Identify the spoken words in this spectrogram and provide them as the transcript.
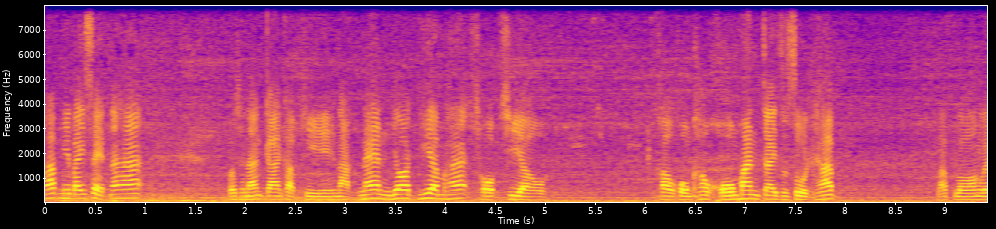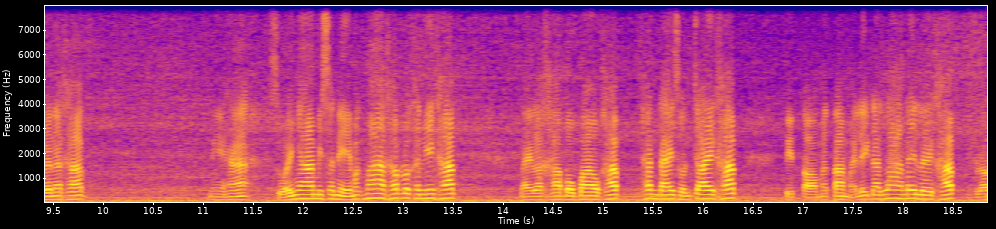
ครับ มีใบเสร็จนะฮะ เพราะฉะนั้นการขับขี่หนักแน่นยอดเยี่ยมฮะโฉบเฉียว เข้าโค้งเข้าโค้งมั่นใจสุดๆครับ รับรองเลยนะครับ นี่ฮะสวยงามมีเสน่ห์มากๆครับรถคันนี้ครับ ในราคาเบาๆครับ ท่านใดสนใจครับ ติดต่อมาตามหมายเลขด้านล่างได้เลยครับ เรา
